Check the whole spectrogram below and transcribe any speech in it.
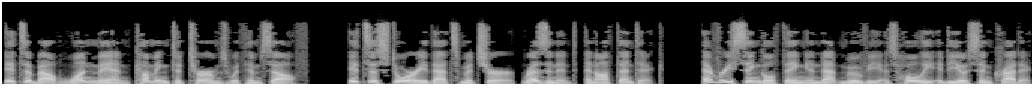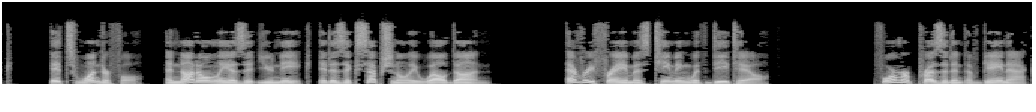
It's about one man coming to terms with himself. It's a story that's mature, resonant, and authentic. Every single thing in that movie is wholly idiosyncratic. It's wonderful. And not only is it unique, it is exceptionally well done. Every frame is teeming with detail. Former president of Gainax,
